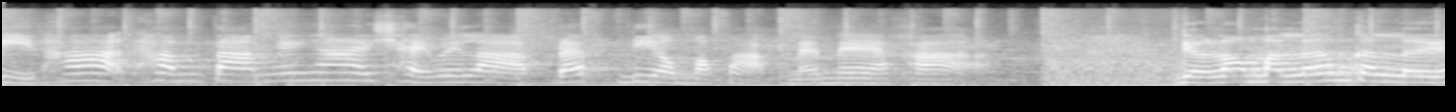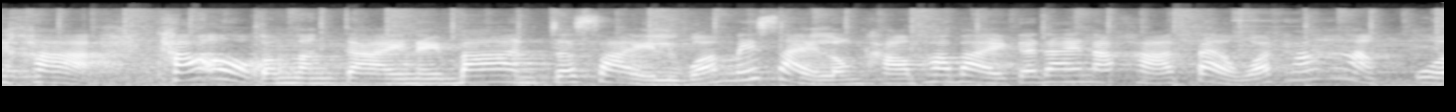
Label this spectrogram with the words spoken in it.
4 ท่าทำตามง่ายๆ ใช้เวลาแป๊บเดียวมาฝากแม่ๆค่ะ เดี๋ยวเรามาเริ่มกันเลยค่ะ ถ้าออกกำลังกายในบ้านจะใส่หรือว่าไม่ใส่รองเท้าผ้าใบก็ได้นะคะ แต่ว่าถ้าหากกลัว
